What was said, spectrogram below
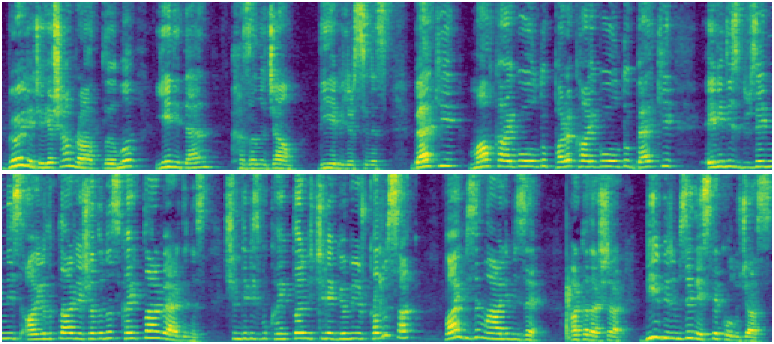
Böylece yaşam rahatlığımı yeniden kazanacağım diyebilirsiniz. Belki mal kaybı oldu, para kaybı oldu, belki eviniz, düzeniniz, ayrılıklar yaşadınız, kayıplar verdiniz. Şimdi biz bu kayıpların içine gömülür kalırsak vay bizim halimize arkadaşlar. Birbirimize destek olacağız.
